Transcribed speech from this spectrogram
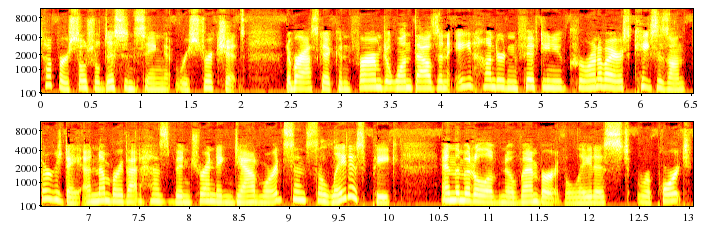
tougher social distancing restrictions. Nebraska confirmed 1,850 new coronavirus cases on Thursday, a number that has been trending downward since the latest peak in the middle of November. The latest report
